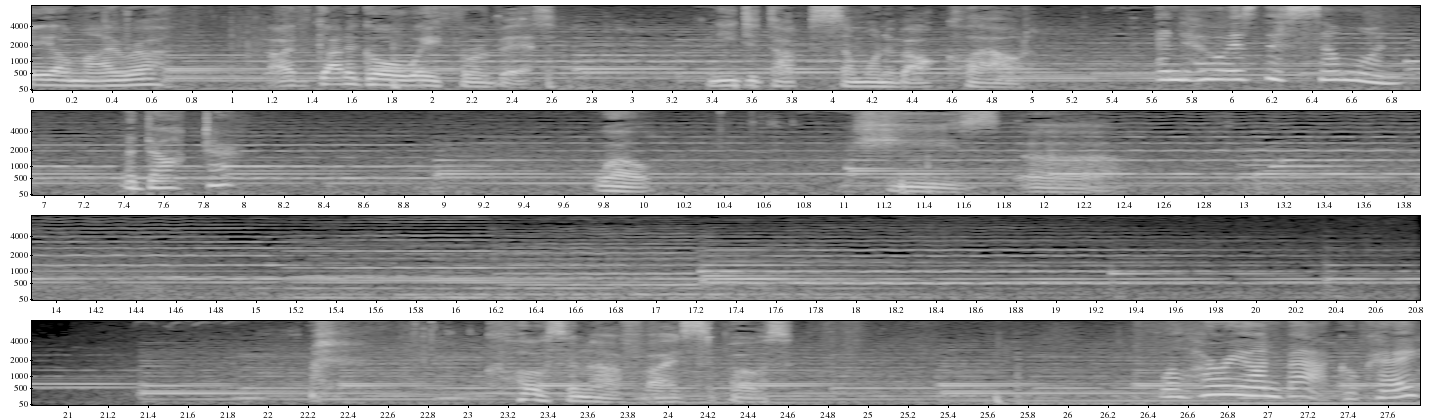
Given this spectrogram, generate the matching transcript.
Hey, Elmyra. I've got to go away for a bit. Need to talk to someone about Cloud. And who is this someone? A doctor? Well, he's, uh... Close enough, I suppose. Well, hurry on back, okay?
